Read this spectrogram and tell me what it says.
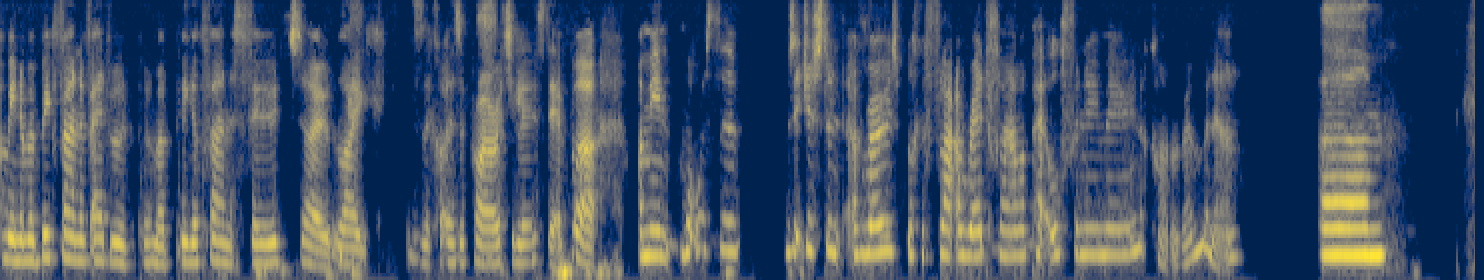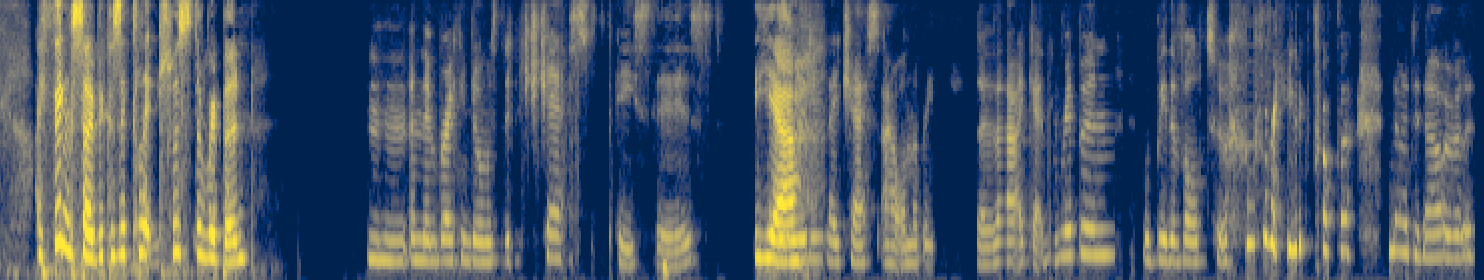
I mean, I'm a big fan of Edward, but I'm a bigger fan of food. So, like, there's a, there's a priority list there. But, I mean, what was the. Was it just an, a rose, like a flat, a red flower petal for New Moon? I can't remember now. Um, I think so because Eclipse was the ribbon. Hmm And then Breaking Dawn was the chess pieces. Yeah. We play chess out on the beach. So that I get the ribbon would be the Volta. Ray would proper nerded out over this.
